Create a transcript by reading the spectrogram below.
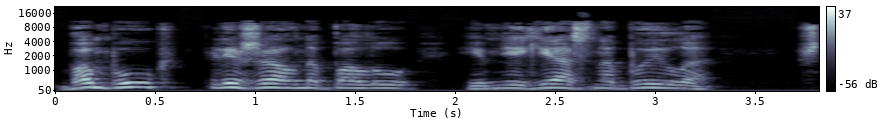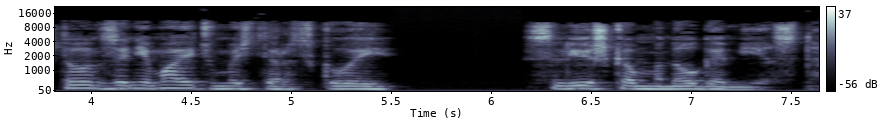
бамбук лежал на полу, и мне ясно было, что он занимает в мастерской слишком много места.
